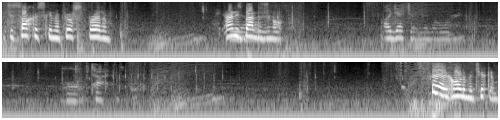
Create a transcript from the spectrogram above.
It's a soccer skin, I just spread him. And he's Yeah. bandaging up. I'll get you, I called him a chicken.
